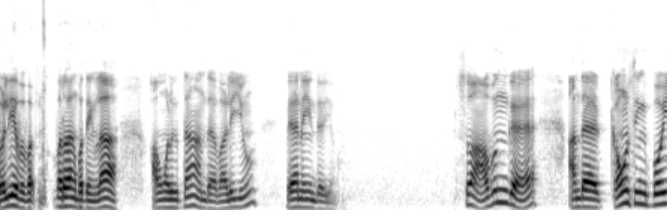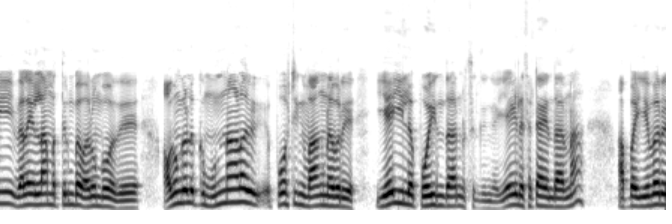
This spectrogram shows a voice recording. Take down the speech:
வெளியே வ- வருவாங்க பார்த்தீங்களா அவங்களுக்கு தான் அந்த வலியும் வேலையும் தெரியும். ஸோ அவங்க அந்த கவுன்சிலிங் போய் வேலை இல்லாமல் திரும்ப வரும்போது அவங்களுக்கு முன்னால் போஸ்டிங் வாங்கினவர் ஏஇயில் போயிருந்தாருன்னு வச்சுக்கோங்க. ஏஇயில் செட் ஆயிருந்தாருன்னா அப்போ இவர்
